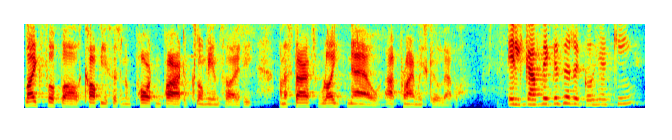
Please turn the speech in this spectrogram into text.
Like football, coffee is such an important part of Colombian society, and it starts right now at primary school level. El café que se recoge aquí se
